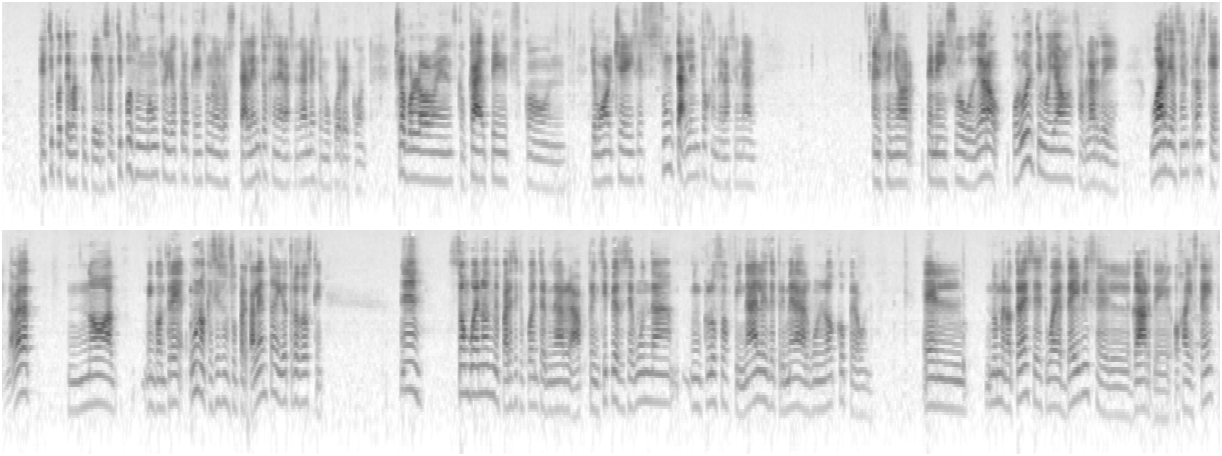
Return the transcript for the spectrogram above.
el tipo te va a cumplir. O sea, el tipo es un monstruo. Yo creo que es uno de los talentos generacionales. Se me ocurre con Trevor Lawrence, con Kyle Pitts, con Jamar Chase. Es un talento generacional. El señor Penny Sewell. Y ahora, por último, ya vamos a hablar de guardias centros. Que la verdad no encontré uno que sí es un super talento y otros dos que eh, son buenos, me parece que pueden terminar a principios de segunda, incluso finales de primera algún loco, pero bueno. El número 3 es Wyatt Davis, el guard de Ohio State.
